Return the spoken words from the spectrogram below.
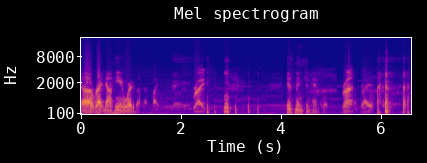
Uh, right now, he ain't worried about that fight. Right, His men can handle it, right. right?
